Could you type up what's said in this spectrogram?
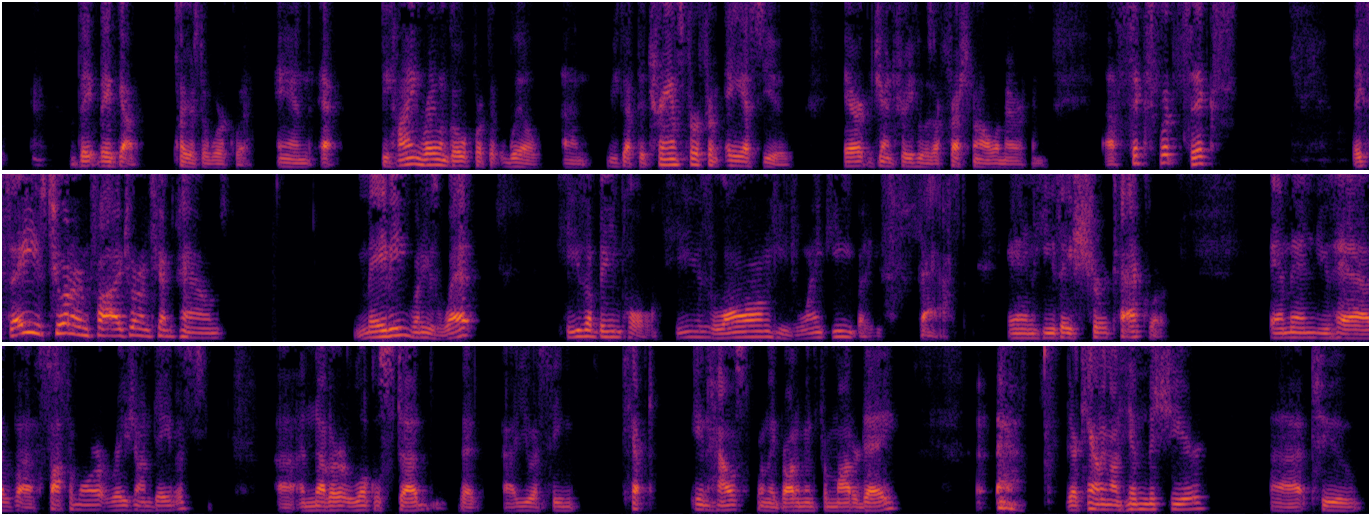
they they've got players to work with, and at, behind Ralen Goforth at will, um, you got the transfer from ASU, Eric Gentry, who was a freshman All American, uh, six foot six. They say he's 205, 210 pounds. Maybe when he's wet, he's a beanpole. He's long, he's lanky, but he's fast, and he's a sure tackler. And then you have uh, sophomore Raesjon Davis, uh, another local stud that uh, USC kept in house when they brought him in from Mater Dei. They're counting on him this year uh, to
